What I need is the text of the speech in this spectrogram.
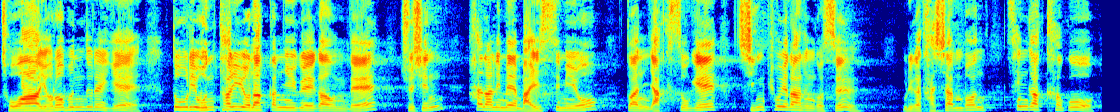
저와 여러분들에게 또 우리 온타리 연합감리교회 가운데 주신 하나님의 말씀이요 또한 약속의 징표라는 것을 우리가 다시 한번 생각하고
